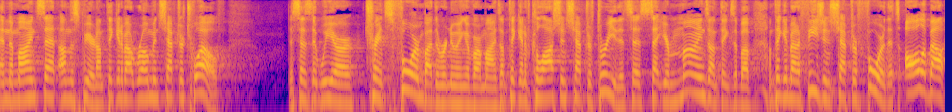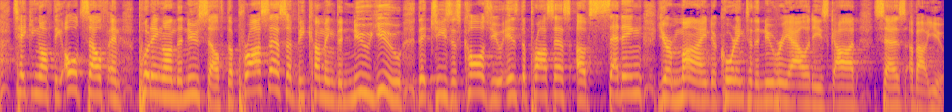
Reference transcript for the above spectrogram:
and the mindset on the spirit. I'm thinking about Romans chapter 12 that says that we are transformed by the renewing of our minds. I'm thinking of Colossians chapter 3 that says, set your minds on things above. I'm thinking about Ephesians chapter 4 that's all about taking off the old self and putting on the new self. The process of becoming the new you that Jesus calls you is the process of setting your mind according to the new realities God says about you.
